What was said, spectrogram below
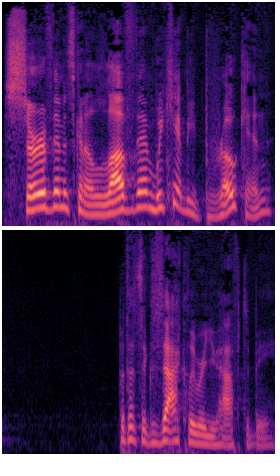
serve them, that's going to love them, we can't be broken. But that's exactly where you have to be.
